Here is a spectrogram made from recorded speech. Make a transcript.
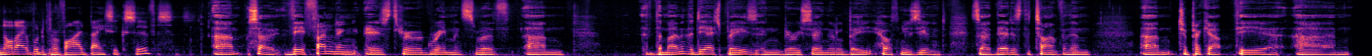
not able to provide basic services. Um, so their funding is through agreements with. Um, at the moment, the DHBs, and very soon it'll be Health New Zealand. So that is the time for them um, to pick up their um,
